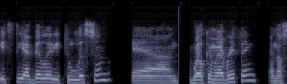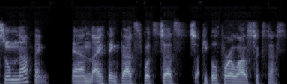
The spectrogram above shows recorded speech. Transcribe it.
it's the ability to listen and welcome everything and assume nothing. And I think that's what sets people for a lot of success.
